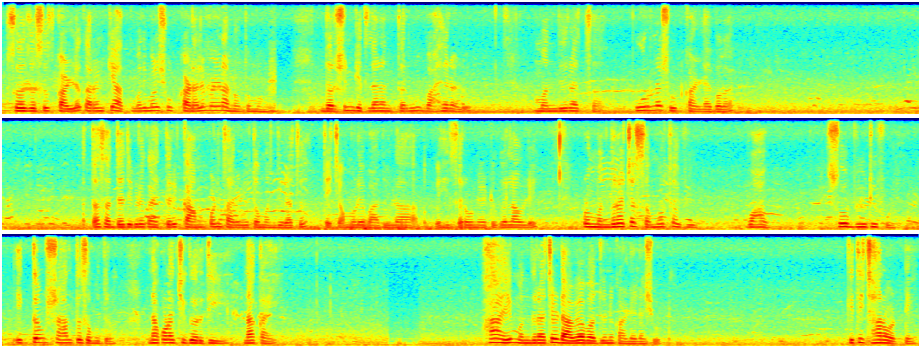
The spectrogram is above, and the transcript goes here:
सहज असंच काढलं कारण की आतमध्ये मला शूट काढायला मिळणार नव्हतं म्हणून. दर्शन घेतल्यानंतर मी बाहेर आलो. मंदिराचा पूर्ण शूट काढला आहे बघा. आता सध्या तिकडे काहीतरी काम पण चालू होतं मंदिराचं. त्याच्यामुळे बाजूला हे सर्व नेट वगैरे लावले. पण मंदिराच्या समोरचा व्ह्यू वाव सो ब्युटिफुल एकदम शांत समुद्र. ना कोणाची गर्दी ना काही. हा आहे मंदिराच्या डाव्या बाजूने काढलेला शूट. किती छान वाटते.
